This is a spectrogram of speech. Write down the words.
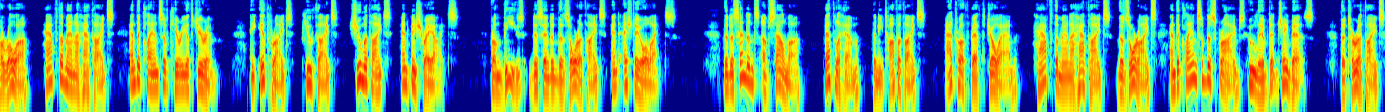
Haroeh, half the Manahathites, and the clans of Kiriath Jearim. The Ithrites, Puthites, Shumathites, and Mishraites. From these descended the Zorathites and Eshtaolites. The descendants of Salma, Bethlehem, the Netophathites, Atrothbeth Joab, half the Manahathites, the Zorites, and the clans of the scribes who lived at Jabez, the Tirathites,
